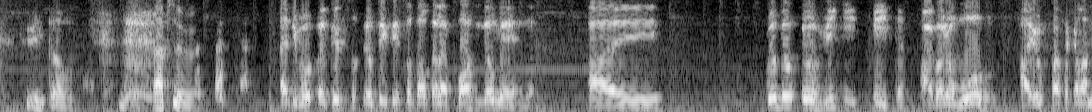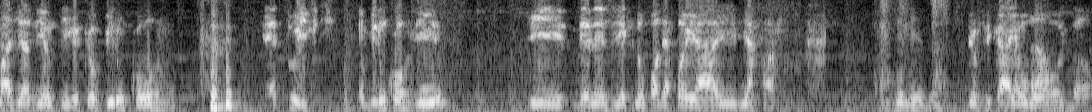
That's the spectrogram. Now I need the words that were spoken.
Então. É possível. É tipo, eu, tento- eu tentei soltar o teleporte e deu merda. Aí. Quando eu vi que, eita, agora eu morro, aí eu faço aquela magiazinha antiga que eu viro um corvo. é Swift. Eu viro um corvinho e de energia que não pode apanhar e me afasta. Beleza. Se eu ficar aí, eu morro, então.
